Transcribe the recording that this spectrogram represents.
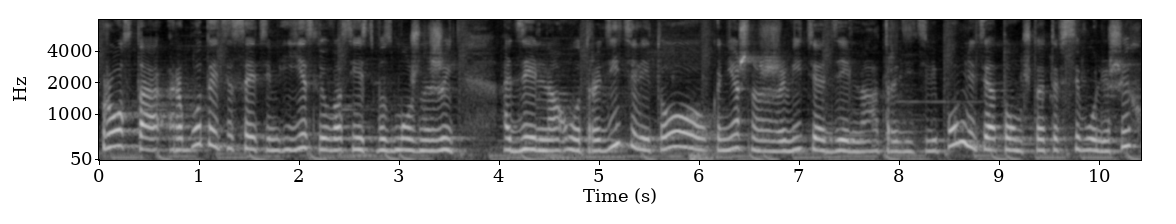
Просто работайте с этим, и если у вас есть возможность жить отдельно от родителей, то, конечно же, живите отдельно от родителей. Помните о том, что это всего лишь их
